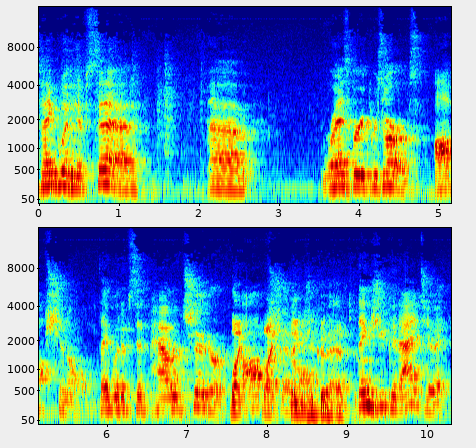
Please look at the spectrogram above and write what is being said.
they would have said um, raspberry preserves optional. They would have said powdered sugar Like, optional. like things you could add to it. Things you could add to it.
